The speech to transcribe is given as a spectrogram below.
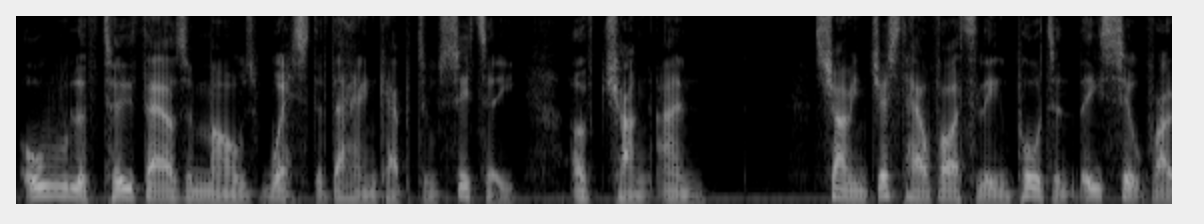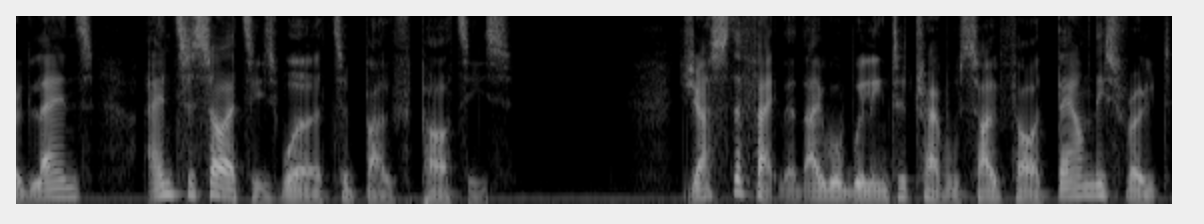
all of 2,000 miles west of the Han capital city of Chang'an, showing just how vitally important these Silk Road lands and societies were to both parties. Just the fact that they were willing to travel so far down this route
